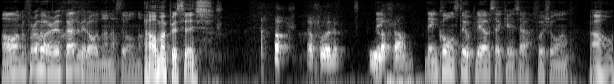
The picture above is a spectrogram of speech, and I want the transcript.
Ja, då får du höra det själv i radion nästa gång då. ja, men precis. jag får spola fram. Det är en konstig upplevelse kan jag säga, första gången. Ja.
